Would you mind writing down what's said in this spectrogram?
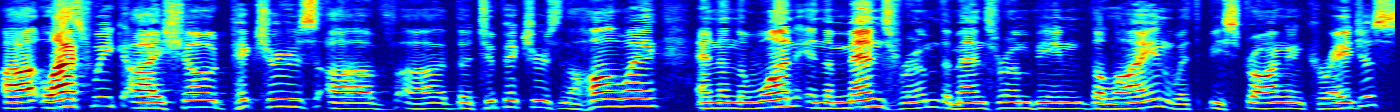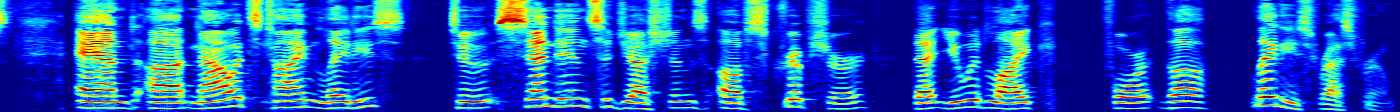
Uh, last week, I showed pictures of uh, the two pictures in the hallway and then the one in the men's room, the men's room being the lion with Be Strong and Courageous. And uh, now it's time, ladies, to send in suggestions of scripture that you would like for the ladies' restroom.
